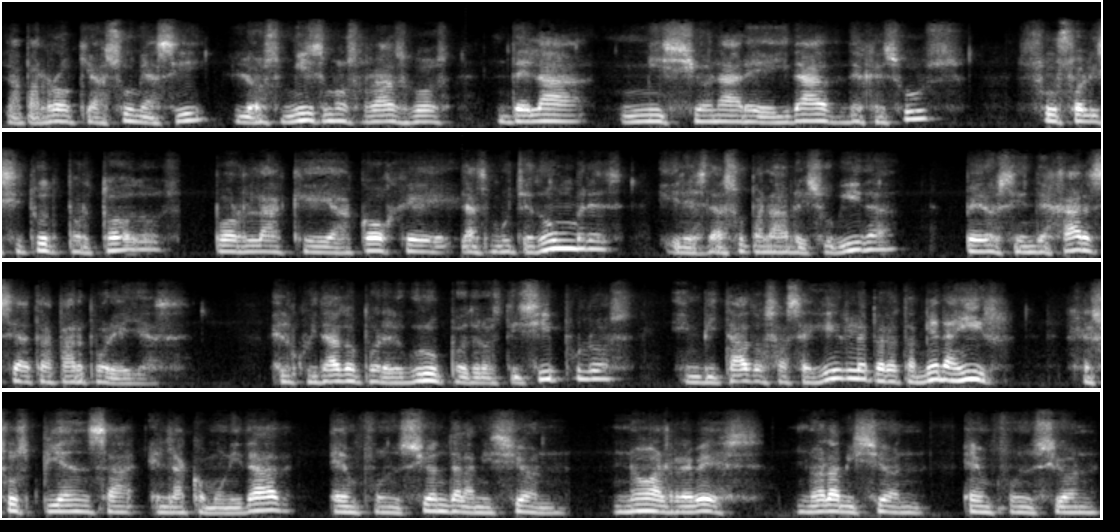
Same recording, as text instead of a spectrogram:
La parroquia asume así los mismos rasgos de la misionareidad de Jesús, su solicitud por todos, por la que acoge las muchedumbres y les da su palabra y su vida, pero sin dejarse atrapar por ellas. El cuidado por el grupo de los discípulos, invitados a seguirle, pero también a ir. Jesús piensa en la comunidad en función de la misión, no al revés, no la misión en función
